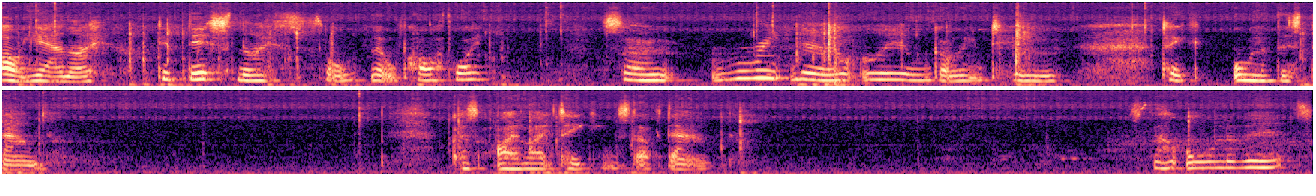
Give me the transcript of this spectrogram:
Oh yeah, and I did this nice sort of little pathway. So right now I am going to take all of this down because I like taking stuff down. Is that all of it?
